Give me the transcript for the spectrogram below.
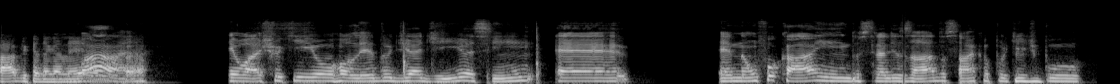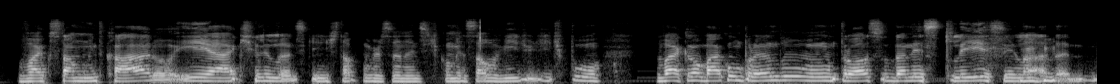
fábrica da galera. Ah, tá? Eu acho que o rolê do dia a dia, assim, é, é não focar em industrializado, saca? Porque, Uhum. tipo, vai custar muito caro e é aquele lance que a gente tava conversando antes de começar o vídeo de, tipo, vai acabar comprando um troço da Nestlé, sei lá, Uhum. da-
